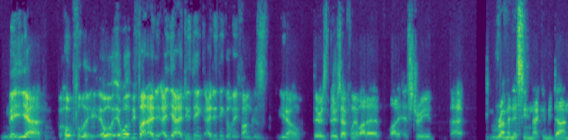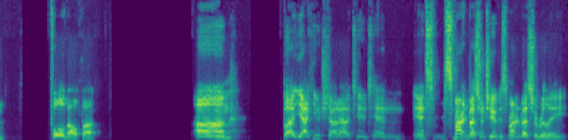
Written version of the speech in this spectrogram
Yeah, hopefully it will, it will be fun. I, I- yeah, I do think I do think it'll be fun because you know there's there's definitely a lot of a lot of history that reminiscing that can be done, full of alpha. Um, but yeah, huge shout out to Tim. And it's Smart Investor too because Smart Investor really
